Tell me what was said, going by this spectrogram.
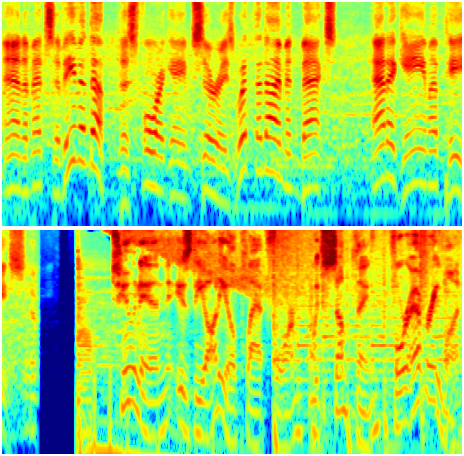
And the Mets have evened up this four game series with the Diamondbacks at a game apiece. TuneIn is the audio platform with something for everyone.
